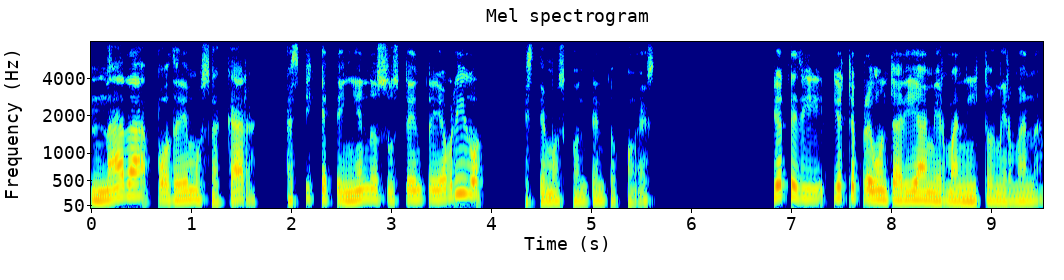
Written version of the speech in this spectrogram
nada podremos sacar. Así que teniendo sustento y abrigo, estemos contentos con esto. Yo te, di, yo te preguntaría a mi hermanito, mi hermana,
